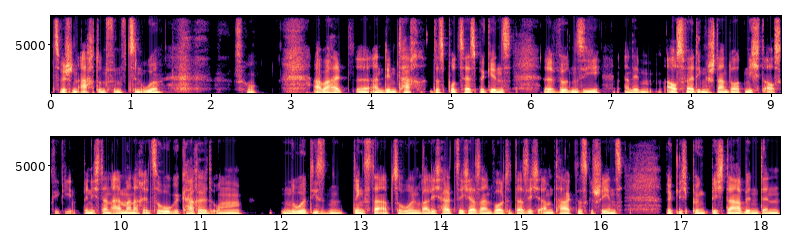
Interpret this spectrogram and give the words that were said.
zwischen 8 und 15 Uhr. So. Aber halt äh, an dem Tag des Prozessbeginns äh, würden sie an dem auswärtigen Standort nicht ausgegeben. Bin ich dann einmal nach Itzehoe gekachelt, um nur diesen Dings da abzuholen, weil ich halt sicher sein wollte, dass ich am Tag des Geschehens wirklich pünktlich da bin, denn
